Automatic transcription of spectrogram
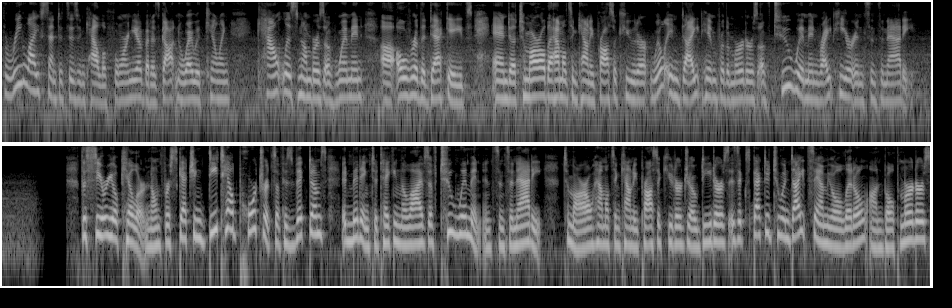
three life sentences in California, but has gotten away with killing countless numbers of women uh, over the decades. And uh, tomorrow, the Hamilton County prosecutor will indict him for the murders of two women right here in Cincinnati. The serial killer, known for sketching detailed portraits of his victims, admitting to taking the lives of two women in Cincinnati. Tomorrow, Hamilton County Prosecutor Joe Deters is expected to indict Samuel Little on both murders,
